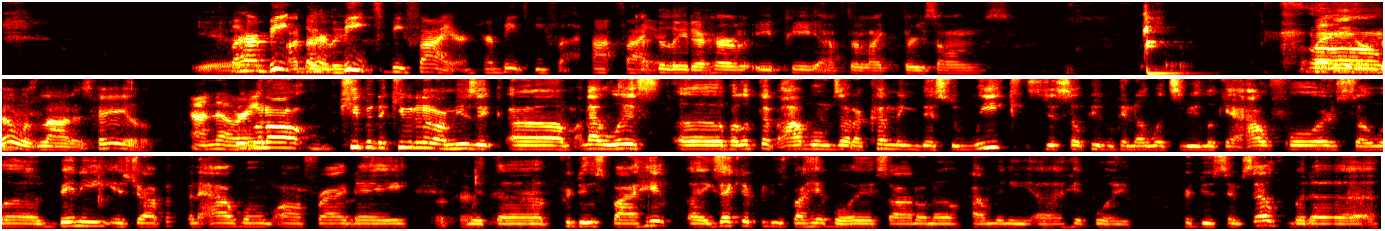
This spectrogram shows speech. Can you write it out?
Yeah. But her beat, I but her delete- beats be fire. Her beats be fi- hot fire. I fire. deleted her EP after like three songs. So, Um, damn, that was loud as hell. I know, right? Moving on, keeping it keeping it on music. Um, I got a list of I looked up albums that are coming this week, just so people can know what to be looking out for. So uh, Benny is dropping an album on Friday Okay. with uh, produced by Hit, uh, executive produced by Hit Boy. So I don't know how many uh, Hit Boy produced himself, but uh,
